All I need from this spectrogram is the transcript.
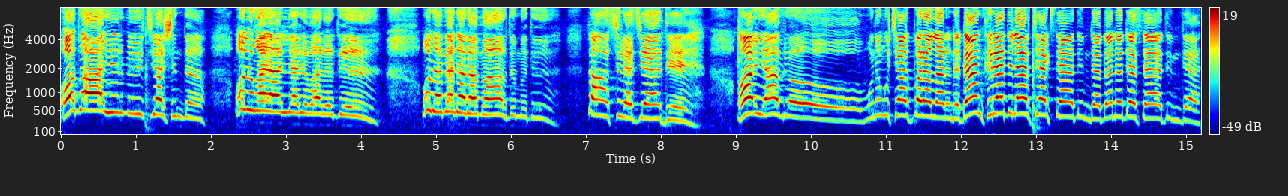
O da 23 yaşında onun hayalleri vardı. Ona ben araba aldım mıydı daha süreceğiydi. Ay yavrum onun uçak paralarını ben krediler çekseydim de ben ödeseydim de.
